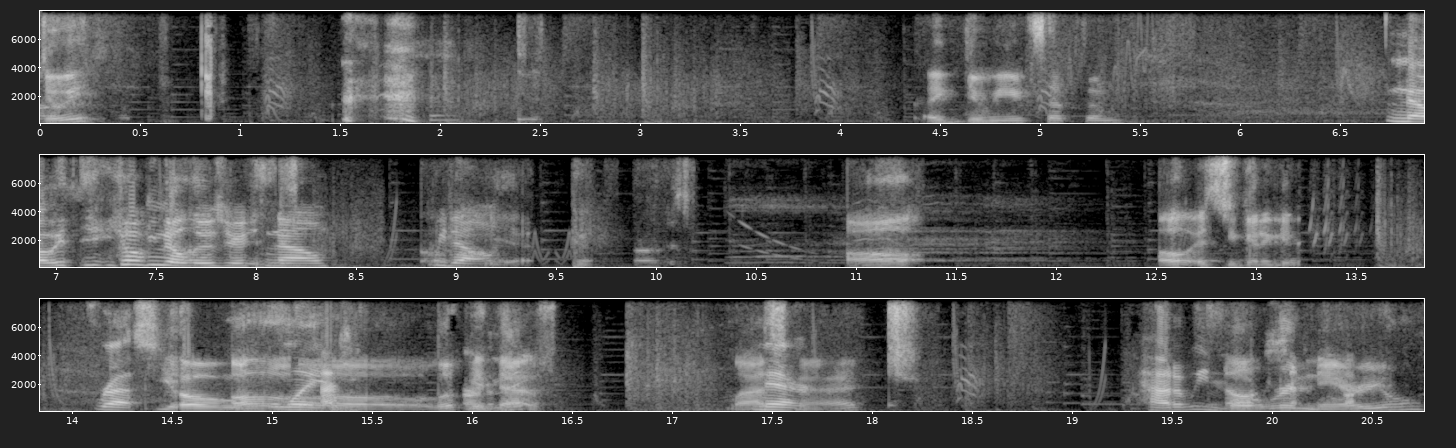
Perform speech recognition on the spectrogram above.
Do we? Like, do we accept them? No, you're talking to losers. No, we don't. Yeah. Oh. Oh, is he gonna get? Rest. Yo, Oh, Lame. Oh, look at that. Last There. match. how do we not? Forward sound- and aerial.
